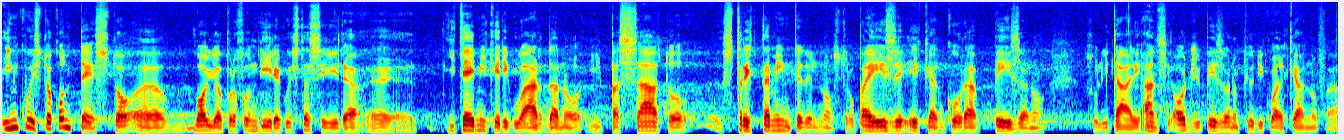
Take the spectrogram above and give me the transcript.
In questo contesto eh, voglio approfondire questa sera eh, i temi che riguardano il passato strettamente del nostro Paese e che ancora pesano sull'Italia, anzi oggi pesano più di qualche anno fa.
